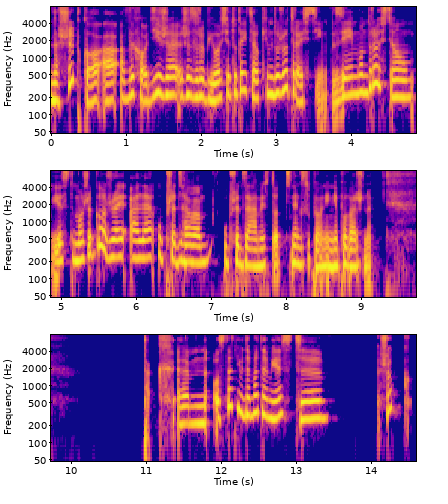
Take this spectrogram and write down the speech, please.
na szybko, a, a wychodzi, że, że zrobiło się tutaj całkiem dużo treści. Z jej mądrością jest może gorzej, ale uprzedzałam, uprzedzałam, jest to odcinek zupełnie niepoważny. Tak. Um, ostatnim tematem jest y, szok,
